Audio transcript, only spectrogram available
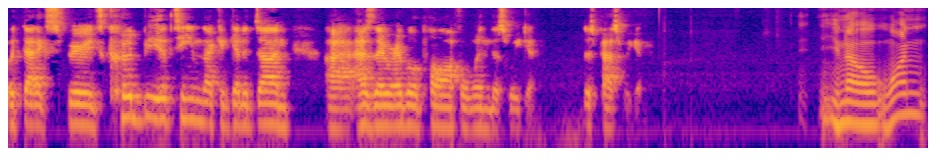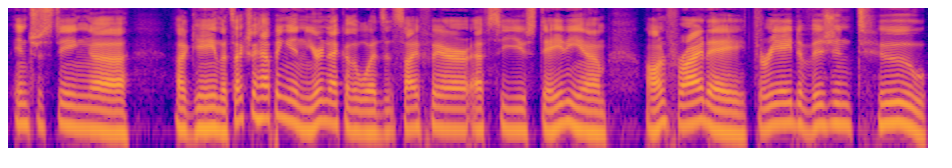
with that experience, could be a team that could get it done uh, as they were able to pull off a win this weekend, this past weekend. You know, one interesting uh, game that's actually happening in your neck of the woods at Cy-Fair FCU Stadium on Friday, 3A Division Two.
